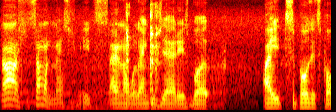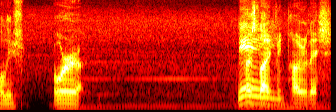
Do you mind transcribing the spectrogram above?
Nah, someone messaged me. It's I don't know what language that is, but I suppose it's Polish or Most likely Polish.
